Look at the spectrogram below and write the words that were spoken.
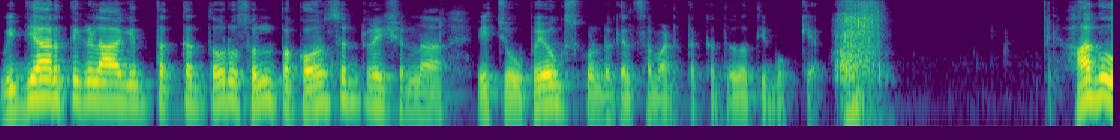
ವಿದ್ಯಾರ್ಥಿಗಳಾಗಿರ್ತಕ್ಕಂಥವರು ಸ್ವಲ್ಪ ಕಾನ್ಸಂಟ್ರೇಷನ್ನ ಹೆಚ್ಚು ಉಪಯೋಗಿಸ್ಕೊಂಡು ಕೆಲಸ ಮಾಡ್ತಕ್ಕಂಥದ್ದು ಅತಿ ಮುಖ್ಯ. ಹಾಗೂ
